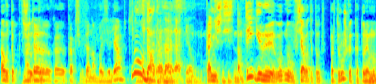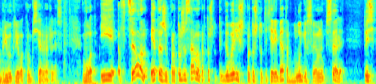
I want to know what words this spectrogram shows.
а вот только Ну, это, как, как всегда, на базе лямбд. Ну, да, да, да, да. сделал. Конечно, естественно, там триггеры, вот, ну, вся вот эта вот петрушка, к которой мы привыкли вокруг serverless. Вот. И в целом это же про то же самое, про то, что ты говоришь, про то, что эти ребята в блоге в своем написали. То есть,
